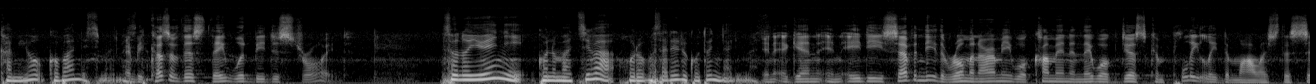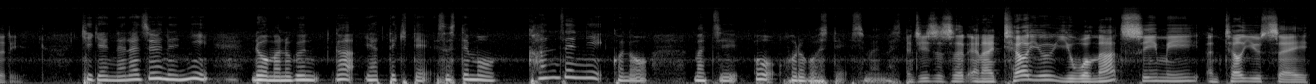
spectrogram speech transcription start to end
神を拒んでしまいま And した because of this, they would be destroyed. そのゆえにこの町は滅ぼされることになります again, in AD 70, the Roman army will come in and they will just completely demolish this city. 紀元70年にローマの軍がやってきてそしてもう完全にこの町を滅ぼしてしまいました And Jesus said, And I tell you, you will not see me until you say,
